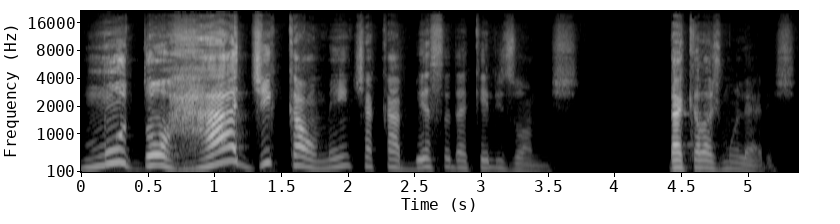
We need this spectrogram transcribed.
mudou radicalmente a cabeça daqueles homens, daquelas mulheres.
